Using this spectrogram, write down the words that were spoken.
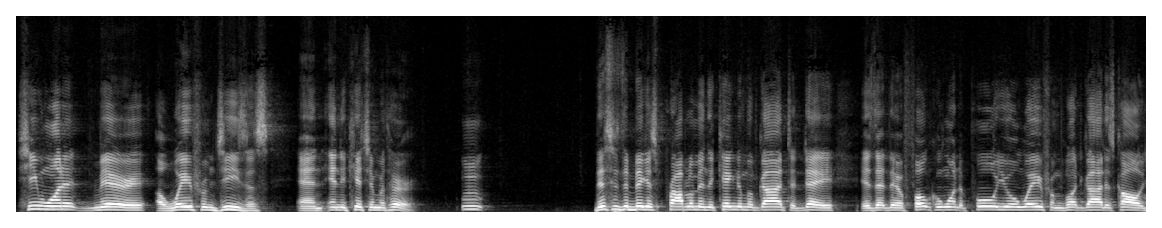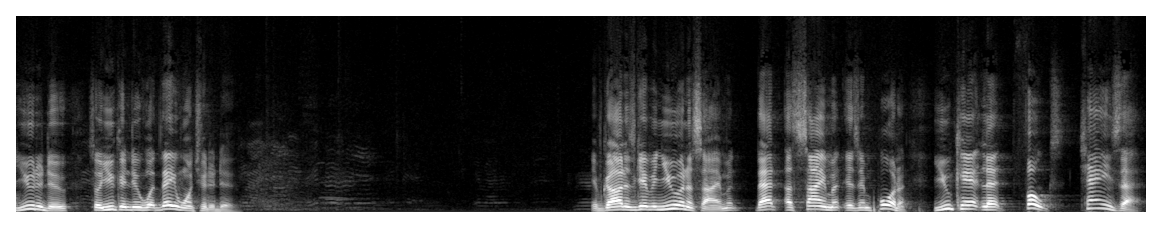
She wanted Mary away from Jesus and in the kitchen with her. Mm. This is the biggest problem in the kingdom of God today is that there are folk who want to pull you away from what God has called you to do so you can do what they want you to do. If God has given you an assignment, that assignment is important. You can't let folks change that.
